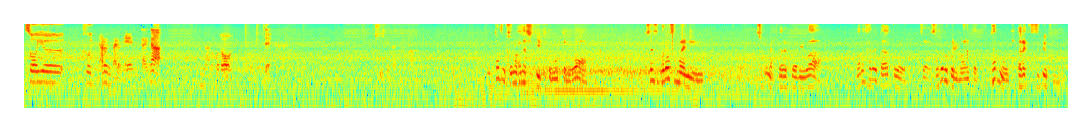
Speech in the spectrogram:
そういう風になるんだよね、みたいな。なるほど、って、聞いてたりとか。多分その話聞いてて思ったのは、最初バラす前に一生懸命働く割は、バラされた後、じゃあサボる子に回るか多分働き続けると思う。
